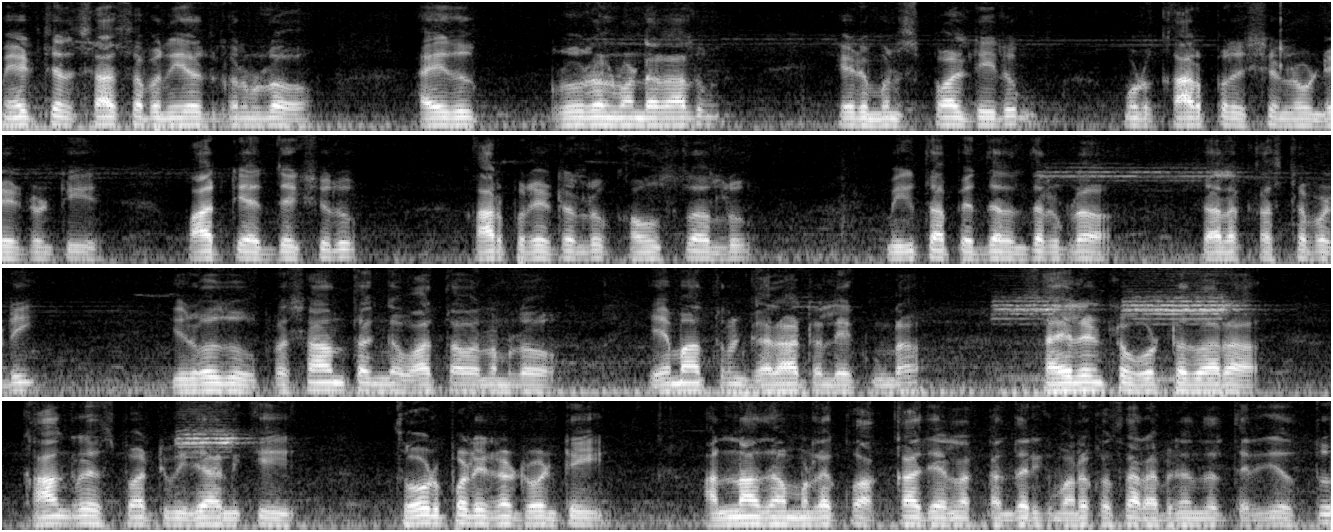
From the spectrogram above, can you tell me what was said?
మేడ్చల్ శాసనసభ నియోజకవర్గంలో ఐదు రూరల్ మండలాలు ఏడు మున్సిపాలిటీలు మూడు కార్పొరేషన్లు ఉండేటువంటి పార్టీ అధ్యక్షులు కార్పొరేటర్లు కౌన్సిలర్లు మిగతా పెద్దలందరూ కూడా చాలా కష్టపడి ఈరోజు ప్రశాంతంగా వాతావరణంలో ఏమాత్రం గలాట లేకుండా సైలెంట్ ఓట్ల ద్వారా కాంగ్రెస్ పార్టీ విజయానికి తోడ్పడినటువంటి అన్నాదమ్ములకు అక్కాజనులకు అందరికీ మరొకసారి అభినందనలు తెలియజేస్తూ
